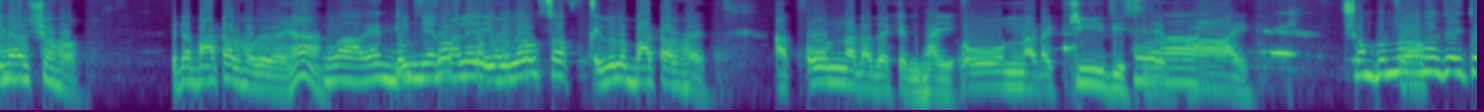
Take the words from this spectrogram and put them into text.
ইনার সহ। এটা বাটার হবে ভাই হ্যাঁ? ইন্ডিয়ান মালের এগুলো এগুলো বাটার হয়। আর ওন্নাটা দেখেন ভাই ওন্নাটা কি দিছি রে ভাই। সম্পূর্ণ অনুযায়ী তো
